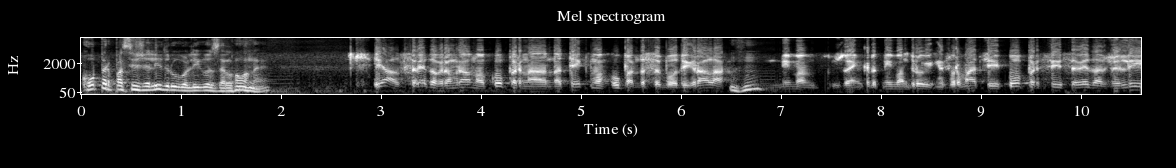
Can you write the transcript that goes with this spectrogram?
Koper pa si želi drugo ligo zelo ne. Ja, v sredo grem ravno v Koper na, na tekmo, upam, da se bo odigrala. Uh -huh. nimam, zaenkrat nimam drugih informacij. Koper si seveda želi,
